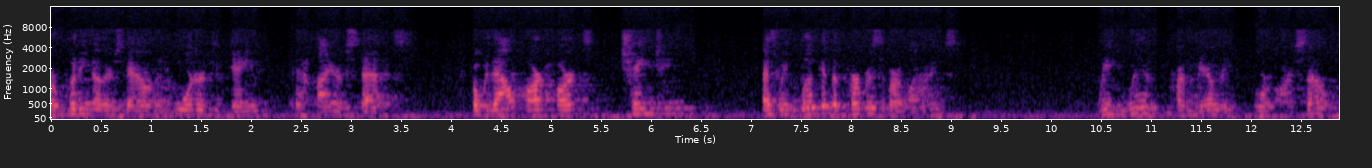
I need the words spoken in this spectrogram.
who are putting others down in order to gain a higher status. But without our hearts changing as we look at the purpose of our lives, we live primarily for ourselves,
